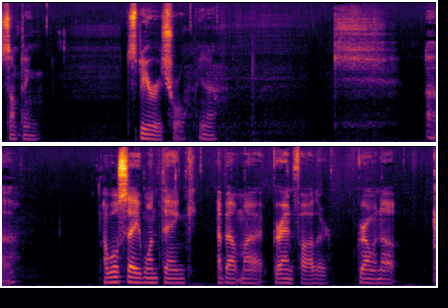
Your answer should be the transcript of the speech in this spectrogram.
something spiritual, you know. Uh, I will say one thing about my grandfather growing up.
